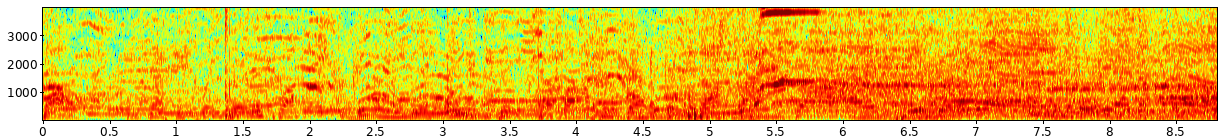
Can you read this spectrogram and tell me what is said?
By Bikatar. He's going to have to swing through this one. Deep. Barton's there to pick it up. Backside. Again. Ria Namaya.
